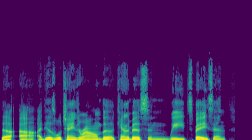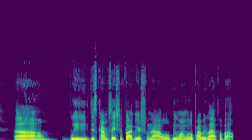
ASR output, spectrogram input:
The uh, ideas will change around the cannabis and weed space, and um, we this conversation five years from now will be one we'll probably laugh about.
